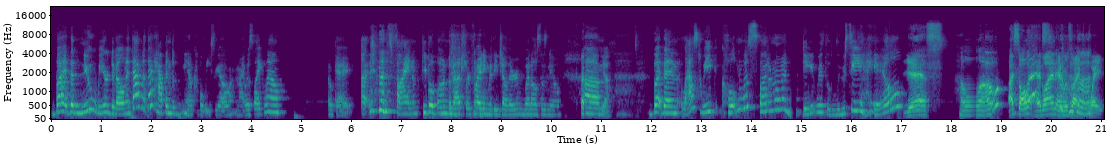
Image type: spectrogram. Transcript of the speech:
but the new weird development that that happened, you know, a couple weeks ago, and I was like, well, okay, uh, that's fine. People own The Bachelor fighting with each other. What else is new? Um, Yeah. But then last week, Colton was spotted on a date with Lucy Hale. Yes. Hello? I saw that headline and was like, wait,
